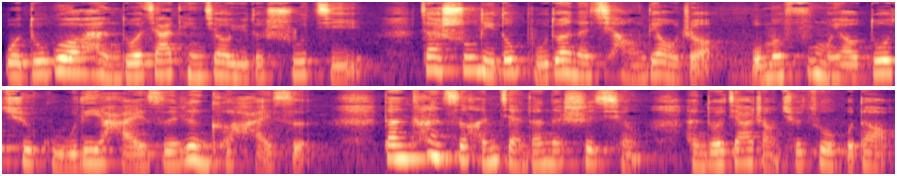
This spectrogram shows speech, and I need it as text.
我读过很多家庭教育的书籍，在书里都不断的强调着，我们父母要多去鼓励孩子、认可孩子。但看似很简单的事情，很多家长却做不到。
